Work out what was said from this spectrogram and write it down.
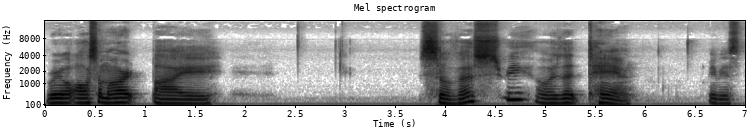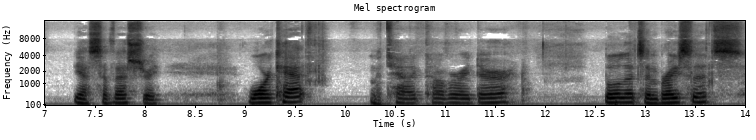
Real awesome art by Silvestri, or is it Tan? Maybe it's, yeah, Silvestri. Warcat, metallic cover right there. Bullets and bracelets.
